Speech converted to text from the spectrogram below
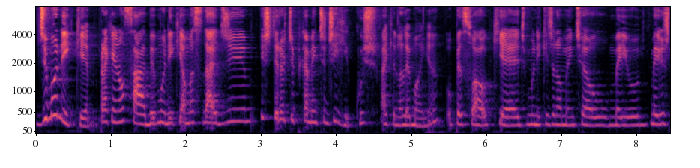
De Munique. Para quem não sabe, Munique é uma cidade estereotipicamente de ricos aqui na Alemanha. O pessoal que é de Munique geralmente é o meio meios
